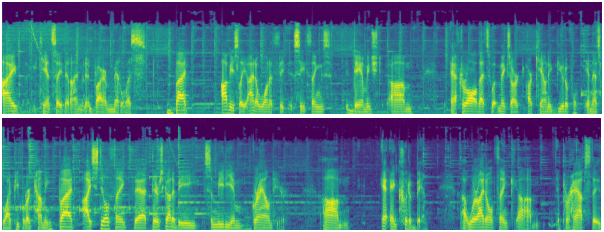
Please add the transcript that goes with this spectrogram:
I can't say that I'm an environmentalist, but obviously I don't want to th see things damaged. Um, after all, that's what makes our, our county beautiful, and that's why people are coming. But I still think that there's got to be some medium ground here, um, and, and, could have been, uh, where I don't think um, perhaps the,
